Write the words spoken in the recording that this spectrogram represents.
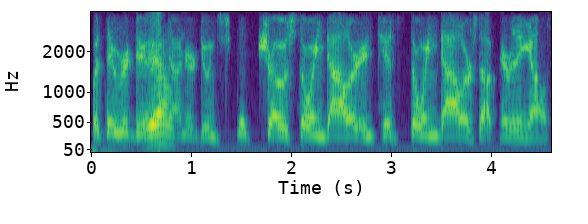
but they were doing, yeah. down there doing script shows, throwing dollar and kids throwing dollars up and everything else.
